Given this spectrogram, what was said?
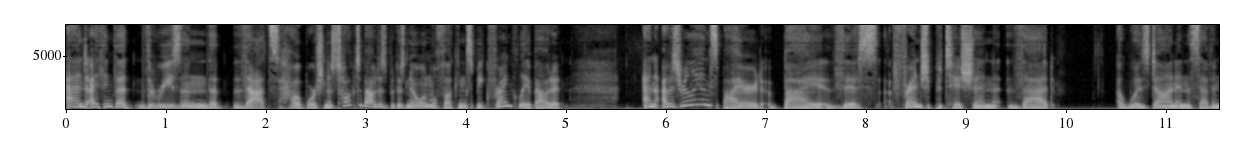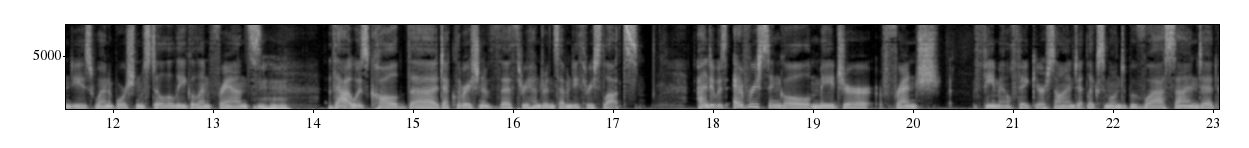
And I think that the reason that that's how abortion is talked about is because no one will fucking speak frankly about it. And I was really inspired by this French petition that was done in the 70s when abortion was still illegal in France. That was called the Declaration of the 373 Sluts. And it was every single major French female figure signed it. Like Simone de Beauvoir signed it,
